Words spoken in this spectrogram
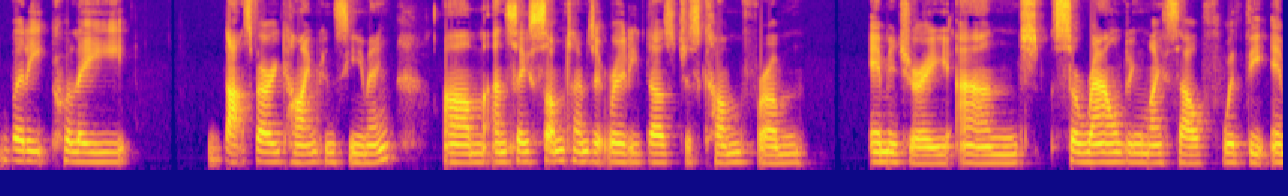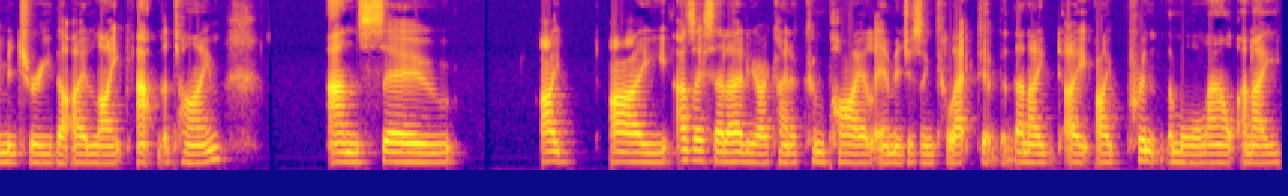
but equally, that's very time consuming. Um, and so sometimes it really does just come from imagery and surrounding myself with the imagery that I like at the time. And so I I as I said earlier, I kind of compile images and collect it, but then I, I, I print them all out and I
